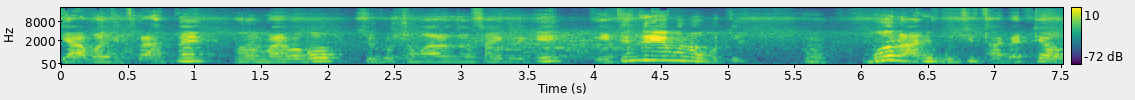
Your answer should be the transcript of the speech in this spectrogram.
ते आबाधित राहत नाही. म्हणून मायबाबा श्रीकृष्ण महाराजांनी सांगितलं की येतेंद्रिय मनोबुद्धी. मन आणि बुद्धी ताब्यात ठेवा.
